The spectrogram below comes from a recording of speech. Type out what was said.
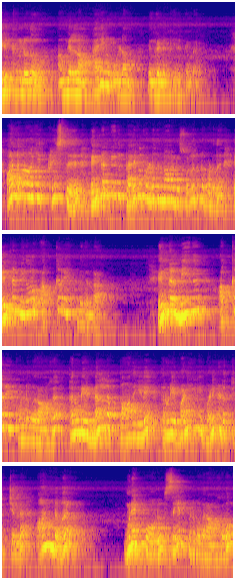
இருக்கின்றதோ அங்கெல்லாம் பரிவு உள்ளம் எங்களுக்கு இருக்கின்றது. ஆண்டவராகிய கிறிஸ்து எங்கள் மீது பரிவு கொள்ளுகின்றார் என்று சொல்லுகின்ற பொழுது எங்கள் மீது ஒரு அக்கறை கொள்ளுகின்றார். எங்கள் மீது அக்கறை கொண்டவராக தன்னுடைய நல்ல பாதையிலே தன்னுடைய வழியிலே வழிநடத்தி செல்ல ஆண்டவர் முனைப்போடு செயல்படுபவராகவும்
